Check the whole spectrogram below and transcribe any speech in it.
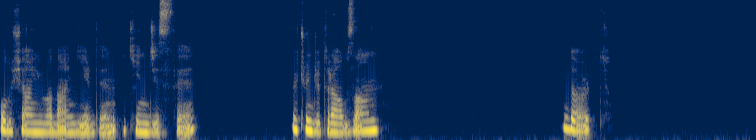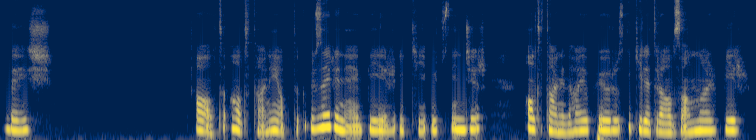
Oluşan yuvadan girdim. İkincisi. Üçüncü trabzan. 4 5 6 6 tane yaptık. Üzerine 1 2 3 zincir 6 tane daha yapıyoruz. İkili trabzanlar 1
